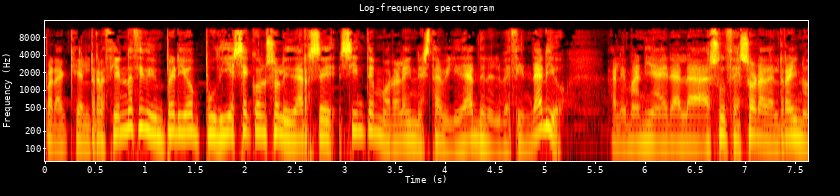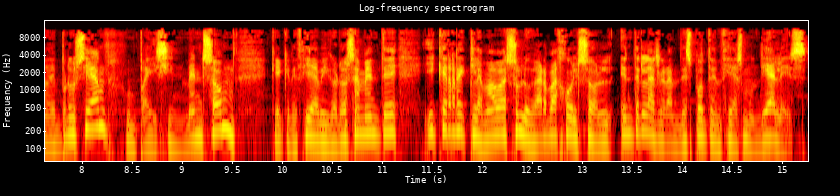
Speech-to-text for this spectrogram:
para que el recién nacido imperio pudiese consolidarse sin temor a la inestabilidad en el vecindario. Alemania era la sucesora del reino de Prusia, un país inmenso, que crecía vigorosamente y que reclamaba su lugar bajo el sol entre las grandes potencias mundiales.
